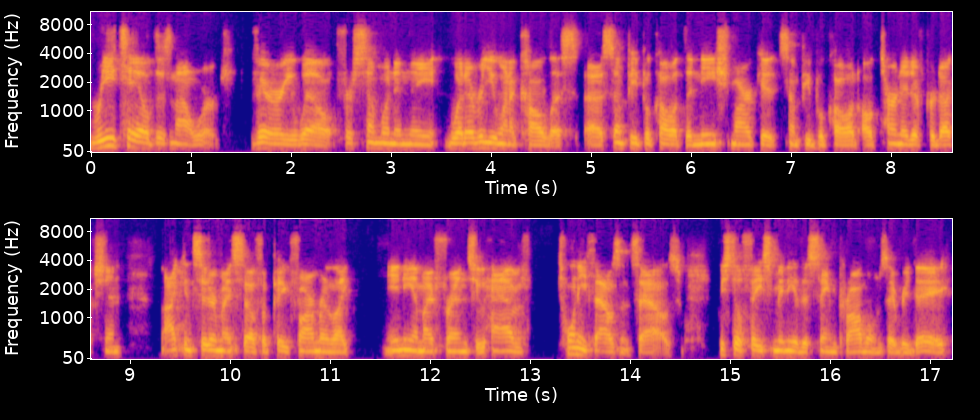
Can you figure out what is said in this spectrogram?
Retail does not work very well for someone in the whatever you want to call this. Uh, some people call it the niche market, some people call it alternative production. I consider myself a pig farmer like any of my friends who have 20,000 sows. We still face many of the same problems every day.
